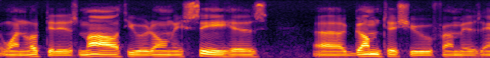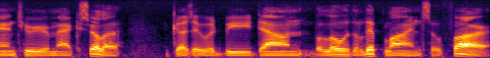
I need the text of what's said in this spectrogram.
one looked at his mouth, you would only see his uh, gum tissue from his anterior maxilla because it would be down below the lip line so far.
